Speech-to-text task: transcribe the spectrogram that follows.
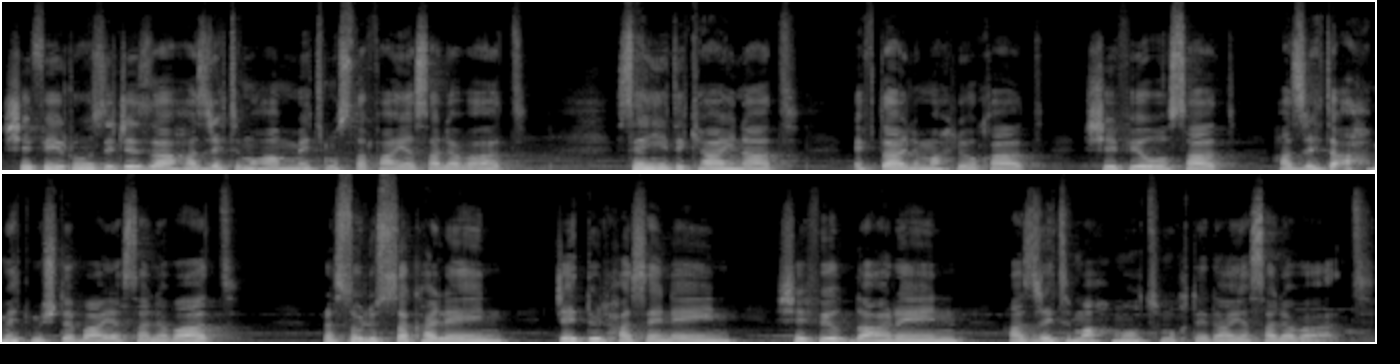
Şefi Ruzi Ceza Hazreti Muhammed Mustafa'ya salavat. Seyyidi Kainat, Efdali Mahlukat, Şefi Usat, Hazreti Ahmet Müşteba'ya salavat. Resulü Sakaleyn, Ceddül Haseneyn, Şefiud Dareyn, Hazreti Mahmud Muhteda'ya salavat.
